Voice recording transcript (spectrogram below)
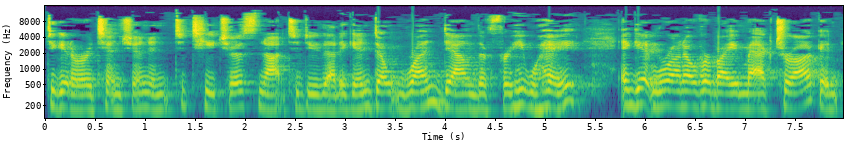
to get our attention and to teach us not to do that again. Don't run down the freeway and get run over by a Mack truck and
